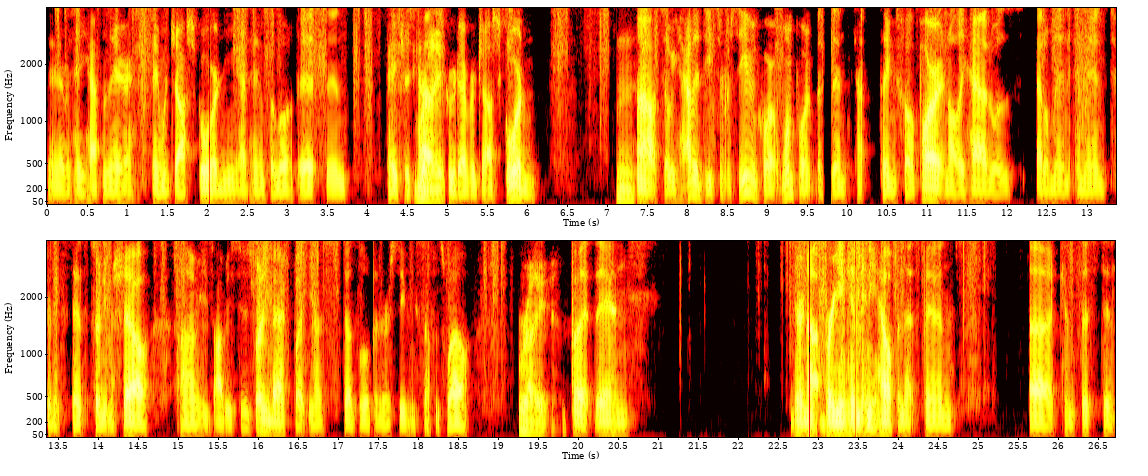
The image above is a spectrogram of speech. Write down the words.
and everything happened there. Same with Josh Gordon, he had him for a little bit, and Patriots kind of screwed over Josh Gordon. Mm. So he had a decent receiving corps at one point, but then things fell apart, and all he had was Edelman, and then to an extent Sony Michel. Um, he's obviously his running back, but you know does a little bit of receiving stuff as well. Right. But then they're not bringing him any help, and that's been a consistent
